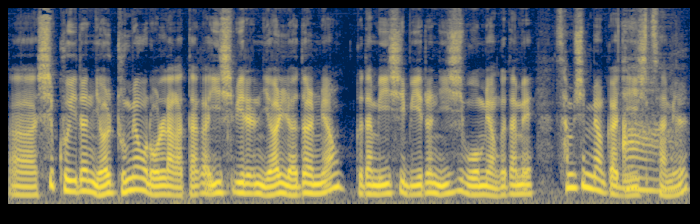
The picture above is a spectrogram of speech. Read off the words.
어 19일은 12명으로 올라갔다가 21일은 18명, 그다음에 22일은 25명, 그다음에 30명까지 아. 23일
